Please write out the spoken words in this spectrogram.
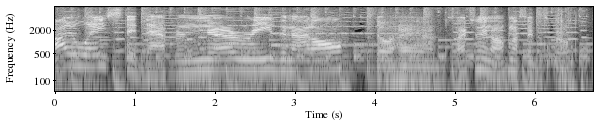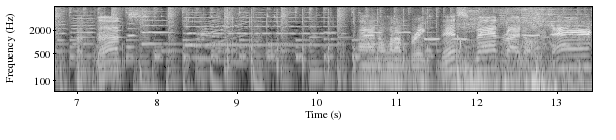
I wasted that for no reason at all. Go ahead. Actually, no, I'm gonna save this girl. But that's... And I'm gonna break this bed right over there.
